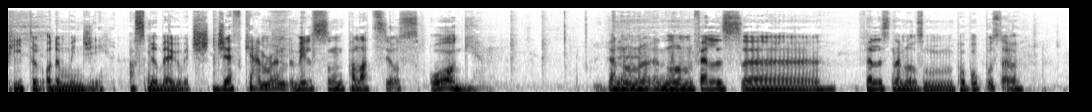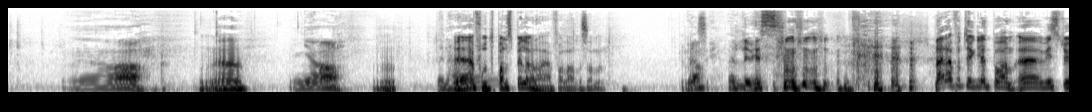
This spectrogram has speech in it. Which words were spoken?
Peter Odemwinji, Asmir Begovic, Jeff Cameron, Wilson Palacios og Er det noen, er det noen felles, uh, fellesnevnere som popper opp hos dere? Ja. Ja. ja. Det er fotballspillere, da, iallfall, alle sammen. Ja, si. heldigvis. Nei, derfor tygg litt på han. Eh, hvis du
